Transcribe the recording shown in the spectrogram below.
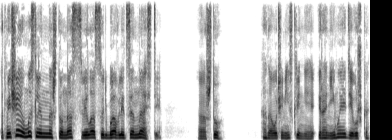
Отмечаю мысленно, что нас свела судьба в лице Насти. «А что?» Она очень искренняя и ранимая девушка,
